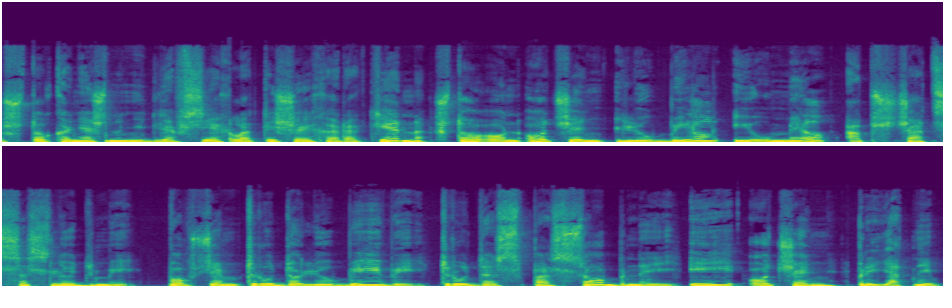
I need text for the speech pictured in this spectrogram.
что, конечно, не для всех латышей характерно, что он очень любил и умел общаться с людьми. В общем, трудолюбивый, трудоспособный и очень приятный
